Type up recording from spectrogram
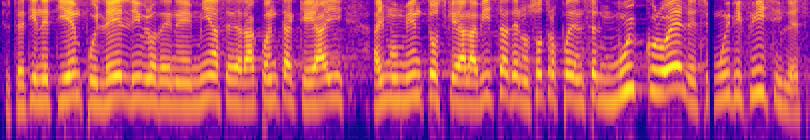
Si usted tiene tiempo y lee el libro de Nehemías, se dará cuenta que hay, hay momentos que a la vista de nosotros pueden ser muy crueles y muy difíciles,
